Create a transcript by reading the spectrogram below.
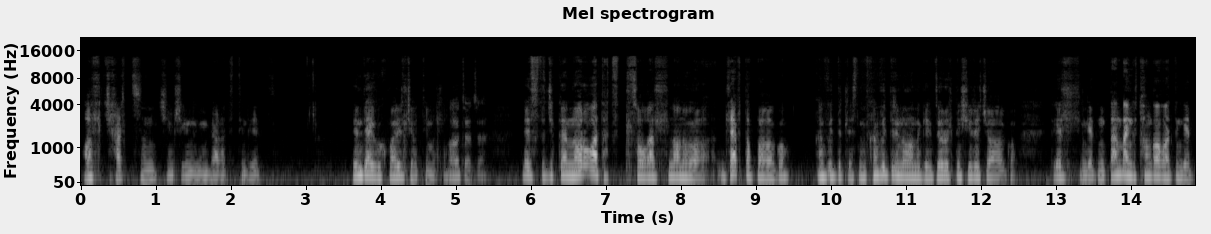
олж хардсан юм шиг нэг юм байгаад тийм тэгээд тэрэнд айгүйх баярлж явд юм болоо. Оо за за. Яст жика нурууга таттал суугаал нөгөө лаптоп байгаагүй. Компьютер лээс нэг компьютерийн нөгөө нэг яг зөриөлтний ширээч байгаагүй. Тэгэл ингээд дандаа ингээд тонгоогоод ингээд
